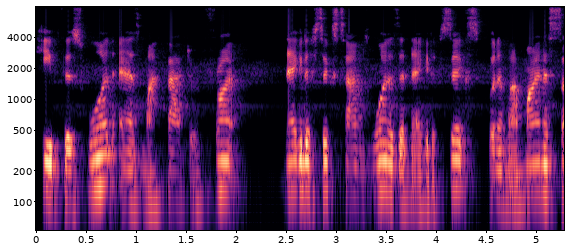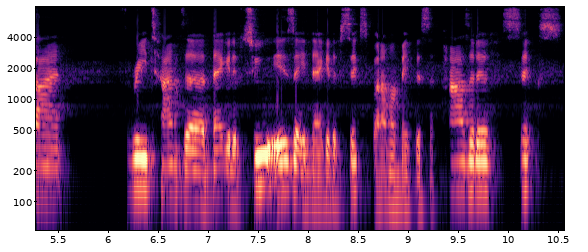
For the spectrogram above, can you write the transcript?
Keep this 1 as my factor in front. Negative 6 times 1 is a negative 6. Put in my minus sign. 3 times a negative 2 is a negative 6, but I'm going to make this a positive 6.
